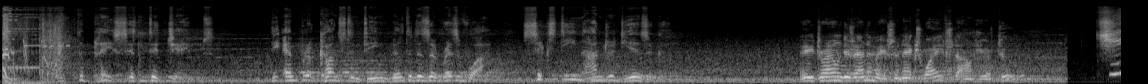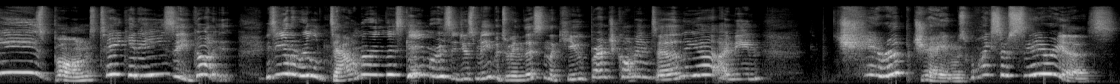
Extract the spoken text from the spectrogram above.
Quite the place, isn't it, James? The Emperor Constantine built it as a reservoir 1600 years ago. He drowned his enemies and ex-wives down here too. Jeez, Bond, take it easy. God, is he on a real downer in this game, or is it just me between this and the Q Branch comment earlier? I mean, cheer up, James. Why so serious?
